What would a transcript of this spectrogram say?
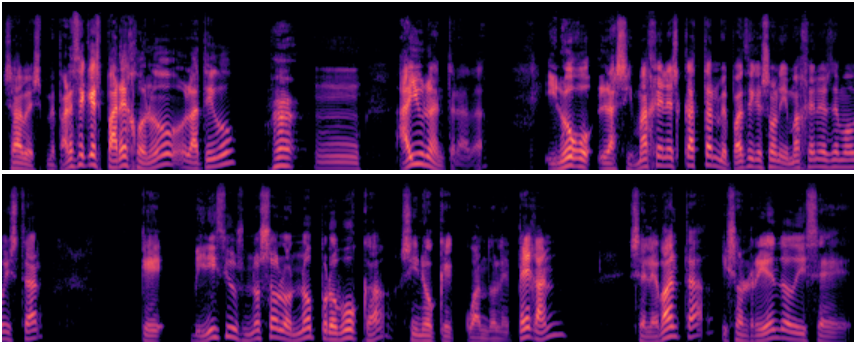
¿Sabes? Me parece que es parejo, ¿no, Latigo? Ah, Mm, hay una entrada. Y luego las imágenes captan, me parece que son imágenes de Movistar, que Vinicius no solo no provoca, sino que cuando le pegan, se levanta y sonriendo dice,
